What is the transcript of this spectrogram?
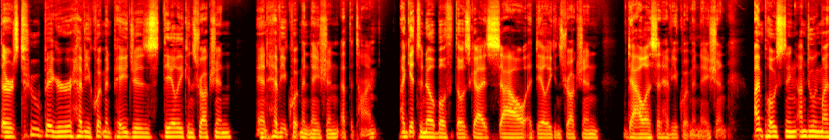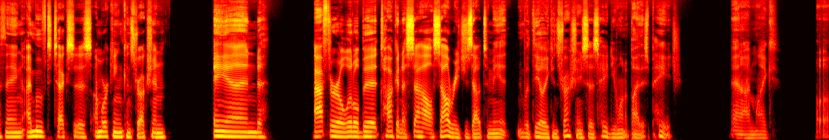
There's two bigger heavy equipment pages, Daily Construction and Heavy Equipment Nation at the time. I get to know both of those guys, Sal at Daily Construction, Dallas at Heavy Equipment Nation. I'm posting, I'm doing my thing. I moved to Texas, I'm working in construction. And after a little bit talking to Sal, Sal reaches out to me at, with Daily Construction. He says, Hey, do you want to buy this page? And I'm like, uh,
